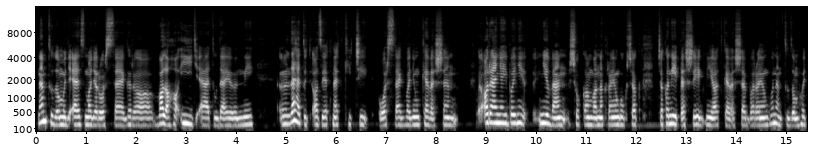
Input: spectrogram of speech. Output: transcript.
nem tudom, hogy ez Magyarországra valaha így el tud eljönni. Lehet, hogy azért, mert kicsi ország vagyunk, kevesen arányaiban nyilván sokan vannak rajongók, csak, csak a népesség miatt kevesebb a rajongó. Nem tudom, hogy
